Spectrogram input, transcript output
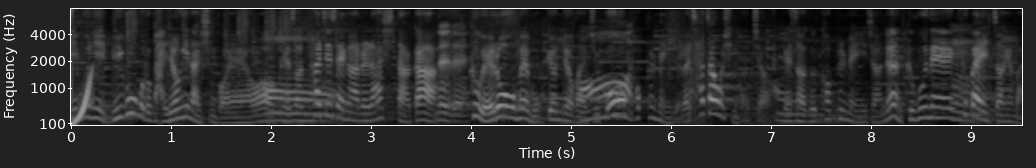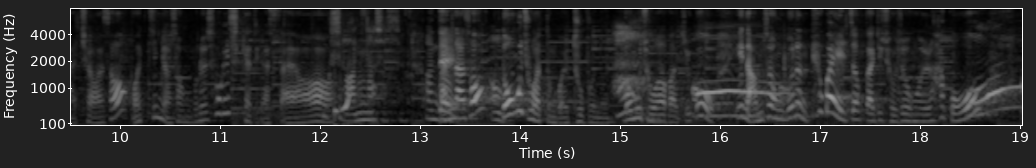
이분이 미국으로 발령이 나신 거예요. 어. 그래서 타지 생활을 하시다가 네네. 그 외로움에 못 견뎌가지고 아. 커플 매니저를 찾아오신 거죠. 그래서 어. 그 커플 매니저는 그분의 음. 휴가 일정에 맞춰서 멋진 여성분을 소개시켜드렸어요. 혹시 만나셨어요? 아, 네. 만나서 어. 너무 좋았던 거예요 두 분은 너무 좋아가지고 어. 이 남성분은 휴가 일정까지 조정을 하고 어?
